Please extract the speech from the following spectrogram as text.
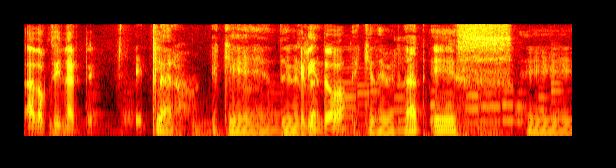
adoctrinarte. Eh, claro, es que de verdad... Qué lindo. Es que de verdad es... eh,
